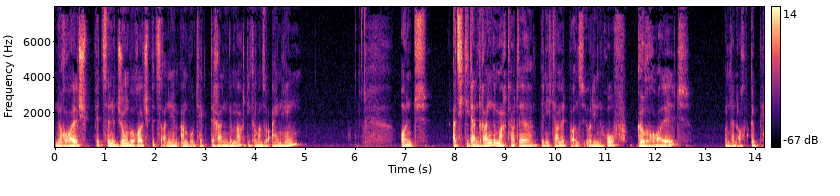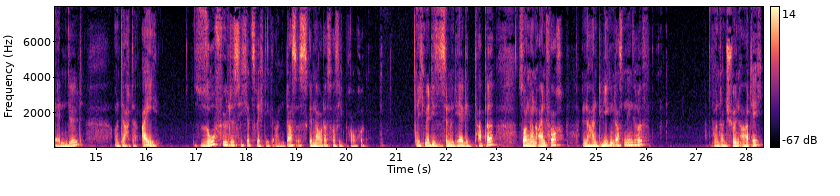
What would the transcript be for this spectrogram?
eine Rollspitze, eine Jumbo-Rollspitze an dem Ambutec dran gemacht. Die kann man so einhängen. Und als ich die dann dran gemacht hatte, bin ich damit bei uns über den Hof gerollt und dann auch gependelt und dachte, ei, so fühlt es sich jetzt richtig an. Das ist genau das, was ich brauche. Nicht mehr dieses Hin- und Her-Getappe, sondern einfach in der Hand liegen lassen den Griff und dann schönartig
